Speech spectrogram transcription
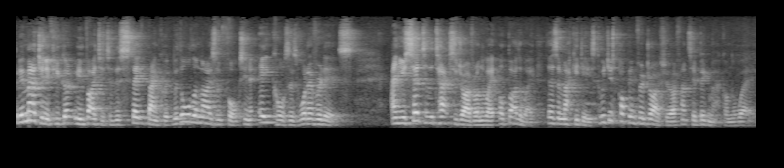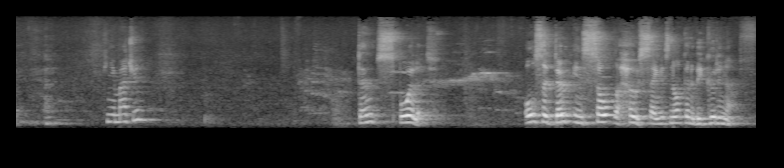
but imagine if you got invited to this state banquet with all the knives and forks, you know, eight courses, whatever it is. And you said to the taxi driver on the way, oh, by the way, there's a Mackie D's. Can we just pop in for a drive through? I fancy a Big Mac on the way. Can you imagine? Don't spoil it. Also, don't insult the host saying it's not going to be good enough.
